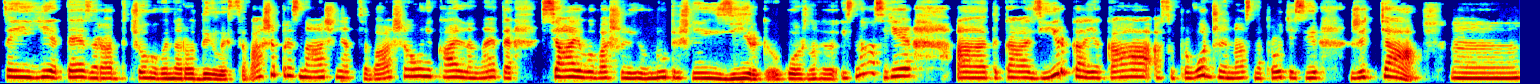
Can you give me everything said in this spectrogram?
це і є те, заради чого ви народились. Це ваше призначення, це ваша унікальна, знаєте, сяйво вашої внутрішньої зірки. У кожного із нас є а, така зірка, яка супроводжує нас на протязі життя.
